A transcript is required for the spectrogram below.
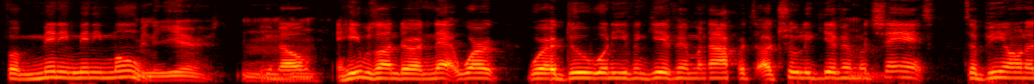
for many, many moons, many years. Mm-hmm. You know, and he was under a network where a dude wouldn't even give him an opportunity, or truly give him mm-hmm. a chance to be on a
